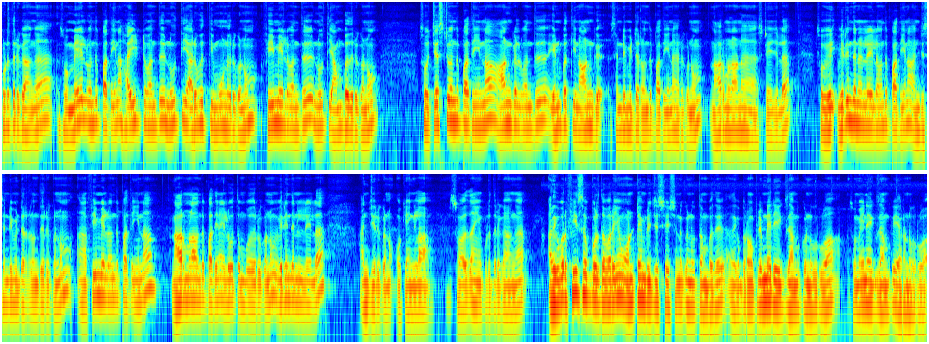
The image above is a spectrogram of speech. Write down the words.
கொடுத்துருக்காங்க. ஸோ மேல் வந்து பார்த்திங்கன்னா ஹைட் வந்து நூற்றி அறுபத்தி மூணு இருக்கணும். ஃபீமேல் வந்து நூற்றி ஐம்பது இருக்கணும். ஸோ செஸ்ட் வந்து பார்த்திங்கன்னா ஆண்கள் வந்து எண்பத்தி நான்கு சென்டிமீட்டர் வந்து பார்த்திங்கன்னா இருக்கணும். நார்மலான ஸ்டேஜில் ஸோ விரிந்த நிலையில் வந்து பார்த்திங்கன்னா அஞ்சு சென்டிமீட்டர் வந்து இருக்கணும். ஃபீமேல் வந்து பார்த்திங்கன்னா நார்மலாக வந்து பார்த்திங்கன்னா எழுபத்தொம்போது இருக்கணும். விரிந்த நிலையில் அஞ்சு இருக்கணும். ஓகேங்களா ஸோ அதுதான் இங்கே கொடுத்துருக்காங்க. அதுக்கப்புறம் ஃபீஸை பொறுத்த வரையும் ஒன் டைம் ரிஜிஸ்ட்ரேஷனுக்கு நூற்றம்பது அதுக்கப்புறம் ப்ரிலிமினரி எக்ஸாமுக்கு நூறுரூவா ஸோ மெயின் எக்ஸாமுக்கு இரநூறுவா.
